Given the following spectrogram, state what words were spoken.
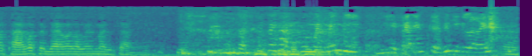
มาถามก็แสดงว่าเราไม่มั่นใจใช่ค่ะคือมันไม่มีเหตุการณ์นั้นเกิดขึ้นอีกเลยเออ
